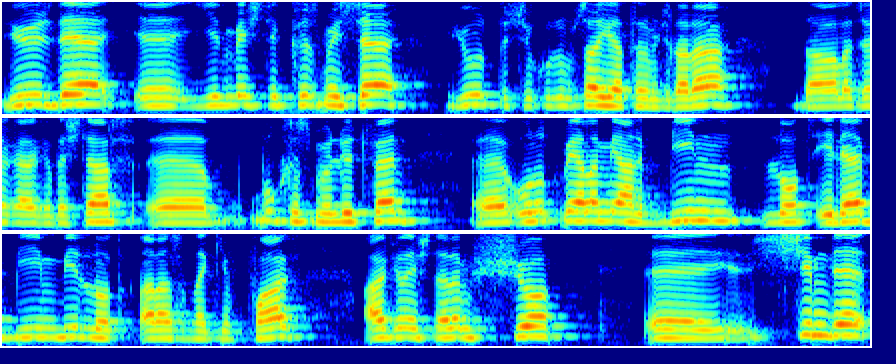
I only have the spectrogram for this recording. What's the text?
%25'lik kısmı ise yurt dışı kurumsal yatırımcılara dağılacak arkadaşlar. E, bu kısmı lütfen e, unutmayalım. Yani 1000 lot ile 1001 lot arasındaki fark arkadaşlarım şu. E, şimdi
